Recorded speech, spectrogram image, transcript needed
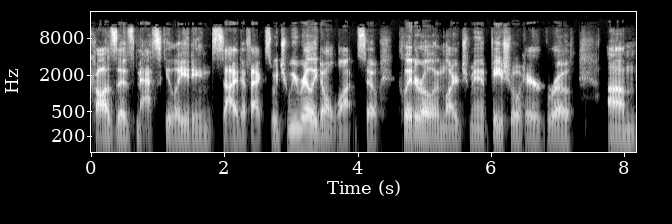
cause those masculating side effects, which we really don't want. So clitoral enlargement, facial hair growth. Um,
